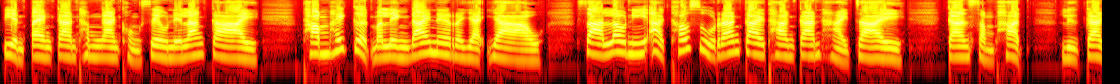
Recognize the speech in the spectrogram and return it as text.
เปลี่ยนแปลงการทำงานของเซลล์ในร่างกายทำให้เกิดมะเร็งได้ในระยะยาว สารเหล่านี้อาจเข้าสู่ร่างกายทางการหายใจ การสัมผัส หรือการ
